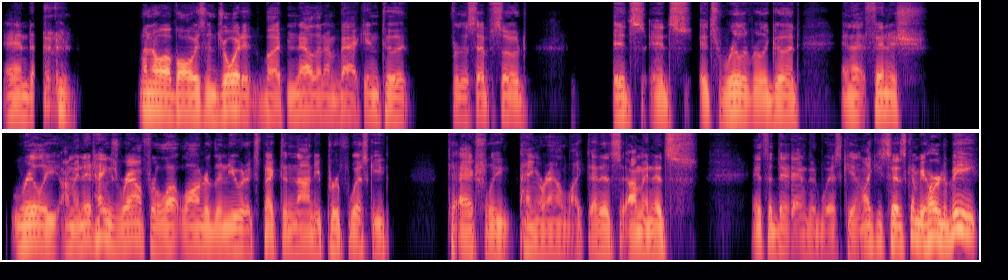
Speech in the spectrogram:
and I know I've always enjoyed it, but now that I'm back into it for this episode, it's it's it's really really good, and that finish really, I mean, it hangs around for a lot longer than you would expect a 90 proof whiskey to actually hang around like that. It's, I mean, it's it's a damn good whiskey, and like you said, it's gonna be hard to beat,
